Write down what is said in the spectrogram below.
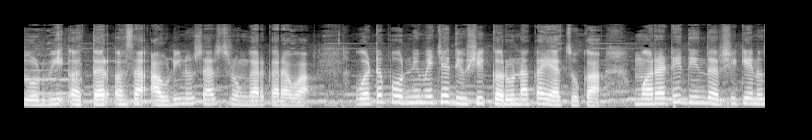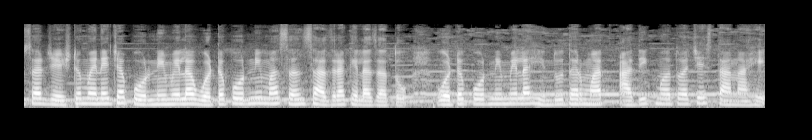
जोडवी अत्तर असा आवडीनुसार शृंगार करावा. वटपौर्णिमेच्या दिवशी करू नका या चुका. मराठी दिनदर्शिकेनुसार ज्येष्ठ महिन्याच्या पौर्णिमेला वटपौर्णिमा सण साजरा केला जातो. वटपौर्णिमेला हिंदू धर्मात अधिक महत्त्वाचे स्थान आहे.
